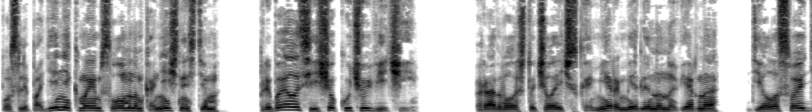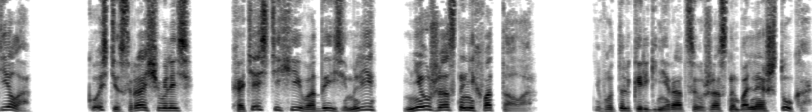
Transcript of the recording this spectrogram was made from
После падения к моим сломанным конечностям прибавилось еще кучу увечий. Радовало, что человеческая мера медленно, но верно делала свое дело. Кости сращивались, хотя стихии воды и земли мне ужасно не хватало. Вот только регенерация ужасно больная штука.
